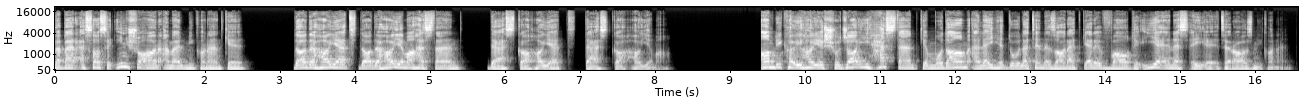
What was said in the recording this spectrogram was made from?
و بر اساس این شعار عمل می کنند که داده هایت داده های ما هستند دستگاه هایت دستگاه های ما آمریکایی های شجاعی هستند که مدام علیه دولت نظارتگر واقعی NSA اعتراض می کنند.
